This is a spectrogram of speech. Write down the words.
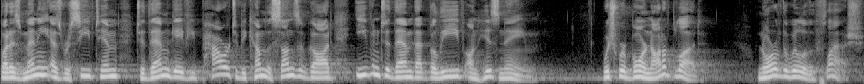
But as many as received him, to them gave he power to become the sons of God, even to them that believe on his name, which were born not of blood, nor of the will of the flesh,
